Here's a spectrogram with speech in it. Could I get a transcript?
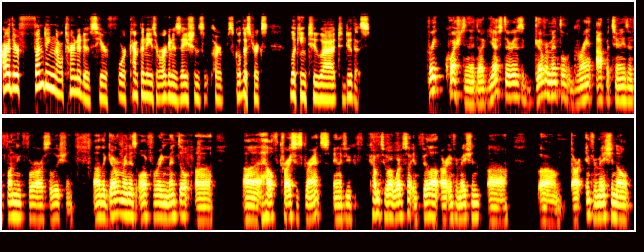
are there funding alternatives here for companies or organizations or school districts looking to uh, to do this? Great question there, Doug. Yes, there is governmental grant opportunities and funding for our solution. Uh, the government is offering mental uh, uh, health crisis grants, and if you come to our website and fill out our information, uh, um, our informational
